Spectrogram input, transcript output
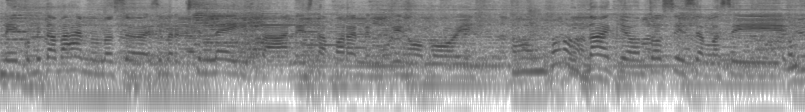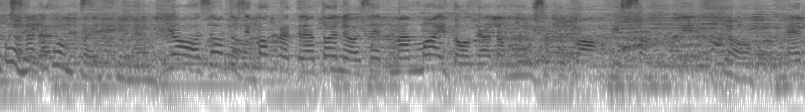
niin kuin mitä vähemmän mä syön esimerkiksi leipää, niin sitä paremmin mun iho voi. Aivan. Nämäkin on tosi sellaisia No, toi on aika konkreettinen. Joo, se on tosi konkreettinen. Toinen on se, että mä en maitoa käytä muussa kuin kahvissa. Joo. Et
